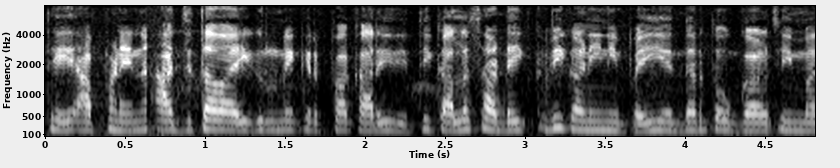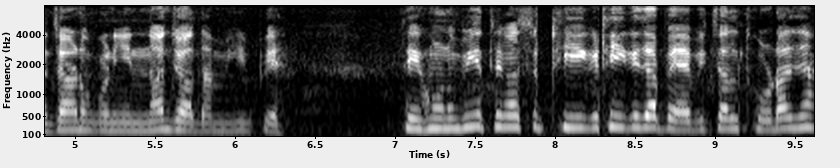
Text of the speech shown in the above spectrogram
ਤੇ ਆਪਣੇ ਨਾ, ਅੱਜ ਤਾਂ ਵਾਹਿਗੁਰੂ ਨੇ ਕਿਰਪਾ ਕਰ ਹੀ ਦਿੱਤੀ ਕੱਲ ਸਾਡੇ ਇੱਕ ਵੀ ਕਣੀ ਨਹੀਂ ਪਈ, ਇੱਧਰ ਤੋਂ ਗਲ ਚੀਮਾ ਝਾੜੂ ਕਣੀ ਇੰਨਾ ਜ਼ਿਆਦਾ ਮੀਂਹ ਪਿਆ। ਤੇ ਹੁਣ ਵੀ ਇੱਥੇ ਬਸ ਠੀਕ ਠੀਕ ਜਿਹਾ ਪਿਆ ਵੀ ਚੱਲ ਥੋੜਾ ਜਿਹਾ,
